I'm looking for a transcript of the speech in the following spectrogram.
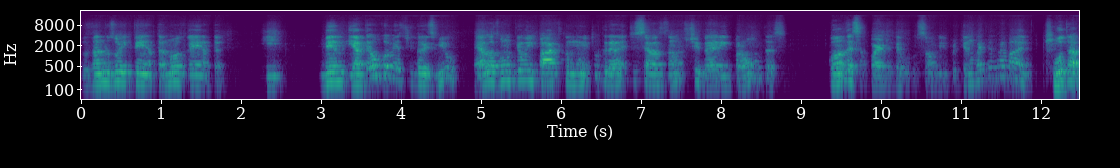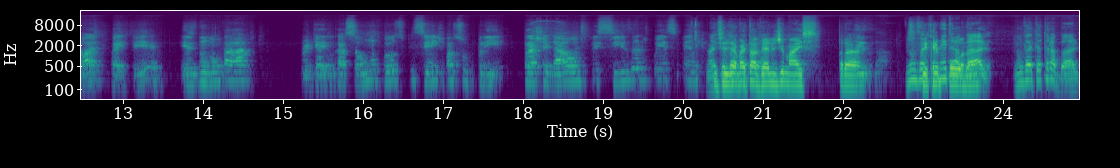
dos anos 80, 90 e, men- e até o começo de 2000, elas vão ter um impacto muito grande se elas não estiverem prontas quando essa quarta revolução vir, porque não vai ter trabalho. O trabalho que vai ter, eles não vão estar aptos, porque a educação não foi o suficiente para suprir, para chegar onde precisa de conhecimento. Mas E você já vai estar ter- velho demais para. Não se vai ter nem repor, né? trabalho. Não vai ter trabalho.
